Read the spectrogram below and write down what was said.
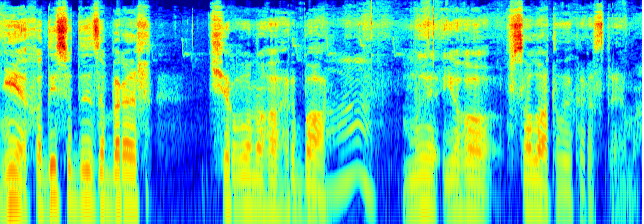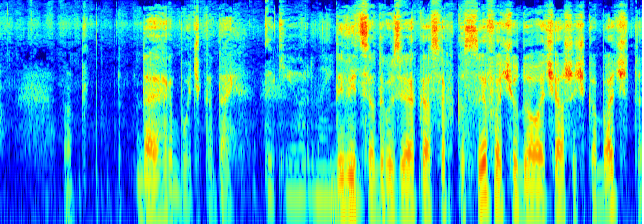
ні, ходи сюди, забереш червоного гриба. Ми його в салат використаємо. От, дай грибочка, дай. Такі гарненькі. Дивіться, друзі, яка саркосифа, чудова чашечка, бачите?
